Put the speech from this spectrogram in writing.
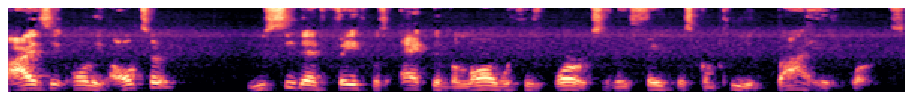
Isaac on the altar? You see that faith was active along with his works, and his faith was completed by his works.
